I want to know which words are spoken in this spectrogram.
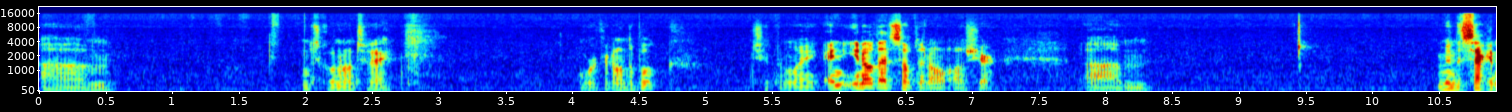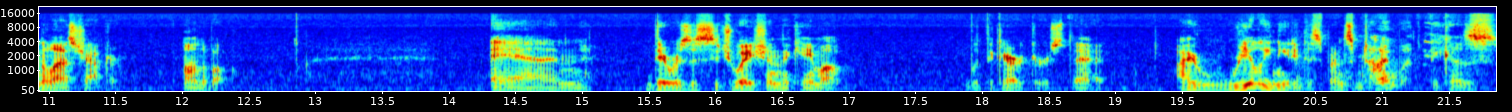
Um, what's going on today? Working on the book, chipping away. And you know, that's something I'll, I'll share. Um, I'm in the second to last chapter on the book. And there was a situation that came up with the characters that I really needed to spend some time with because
